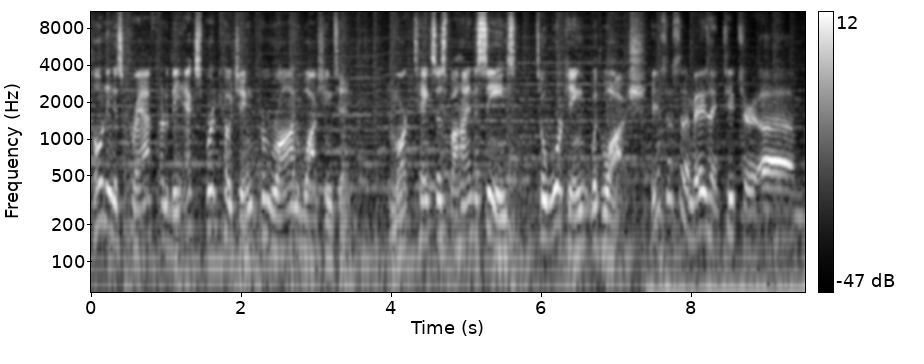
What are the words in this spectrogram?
honing his craft under the expert coaching from Ron Washington. And Mark takes us behind the scenes to working with Wash. He's just an amazing teacher. Um,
